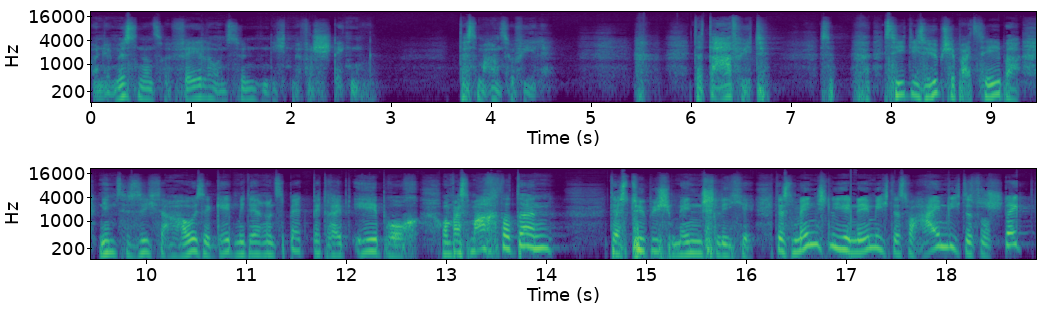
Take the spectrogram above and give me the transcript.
und wir müssen unsere Fehler und Sünden nicht mehr verstecken. Das machen so viele. Der David sieht diese hübsche Bathseba, nimmt sie sich nach Hause, geht mit ihr ins Bett, betreibt Ehebruch. Und was macht er dann? Das typisch Menschliche. Das Menschliche nämlich, das verheimlicht, das versteckt,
